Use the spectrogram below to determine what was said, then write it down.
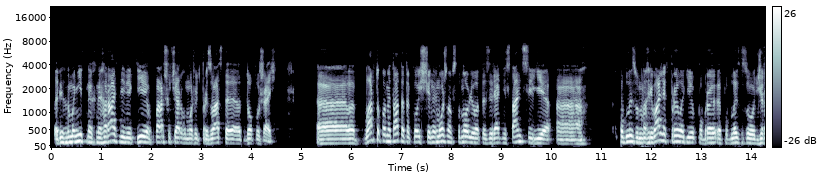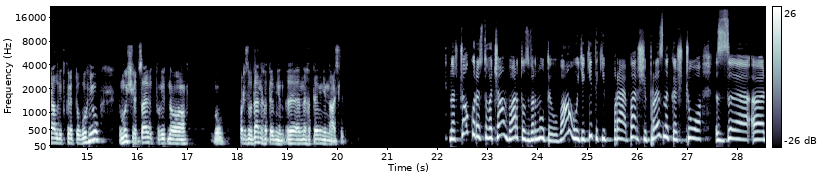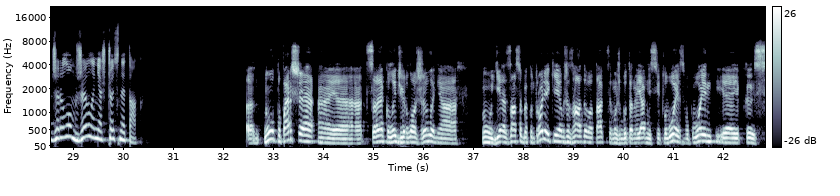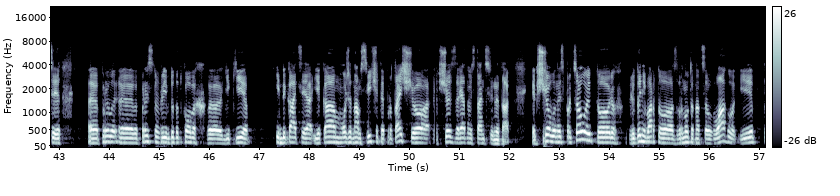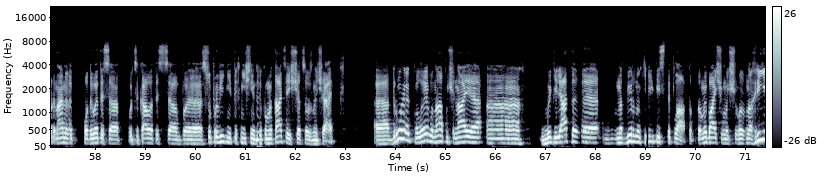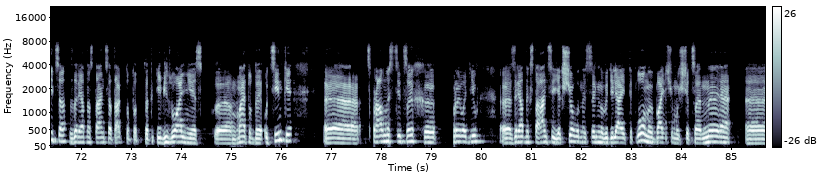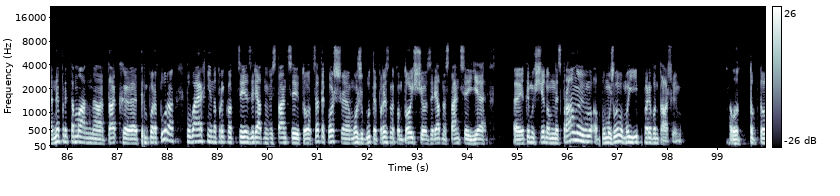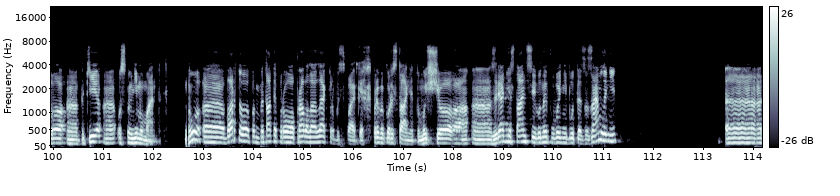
різноманітних негараздів, які в першу чергу можуть призвести до пожеж. Е, варто пам'ятати також, що не можна встановлювати зарядні станції е, поблизу нагрівальних приладів, поблизу джерел відкритого вогню, тому що це відповідно ну, призведе негативні, е, негативні наслідки. На що користувачам варто звернути увагу, які такі перші признаки, що з е, джерелом живлення щось не так? Е, Ну, по-перше, е, це коли джерело живлення. Ну, є засоби контролю, які я вже згадував. Так, це може бути наявність світлової, звукової е, якихось е, прили- е, пристроїв додаткових, е, які індикація, яка може нам свідчити про те, що щось з зарядною станцією не так. Якщо вони спрацьовують, то людині варто звернути на це увагу і принаймні подивитися, поцікавитися в е, супровідній технічній документації, що це означає. Е, Друге, коли вона починає е, виділяти е, надмірну кількість тепла, тобто ми бачимо, що вона гріється, зарядна станція, так тобто це такі візуальні е, методи оцінки е, справності цих приладів зарядних станцій. Якщо вони сильно виділяють тепло, ми бачимо, що це не непритаманна так температура поверхні, наприклад, цієї зарядної станції, то це також може бути признаком того, що зарядна станція є якимось чином несправною, або можливо ми її перевантажуємо. От, тобто е, такі е, основні моменти. Ну е, варто пам'ятати про правила електробезпеки при використанні, тому що е, зарядні станції вони повинні бути заземлені е,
